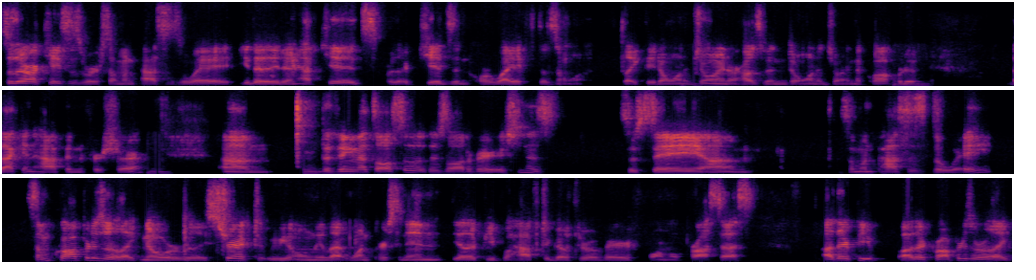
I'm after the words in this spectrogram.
so there are cases where someone passes away either they didn't have kids or their kids and or wife doesn't want like they don't want to join or husband don't want to join the cooperative. That can happen for sure. Mhm. um, the thing that's also there's a lot of variation is so say um, someone passes away some cooperatives are like no we're really strict we only let one person in the other people have to go through a very formal process. Other people other cooperatives are like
